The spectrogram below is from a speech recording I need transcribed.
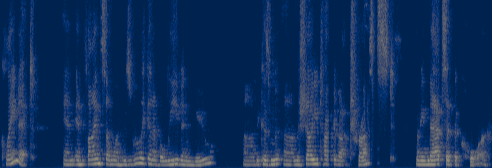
claim it and, and find someone who's really going to believe in you. Uh, because uh, Michelle, you talked about trust. I mean, that's at the core.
